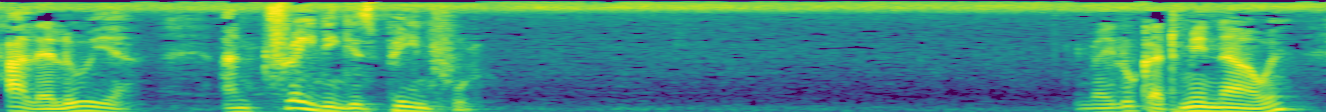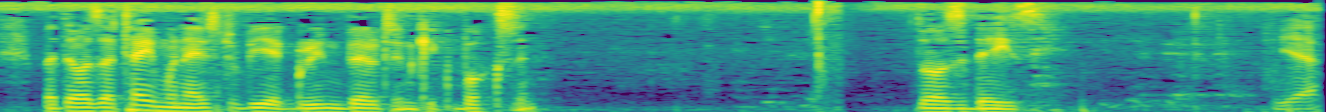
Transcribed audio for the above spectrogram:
Hallelujah. And training is painful. You may look at me now, eh? But there was a time when I used to be a green belt in kickboxing. Those days. Yeah.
